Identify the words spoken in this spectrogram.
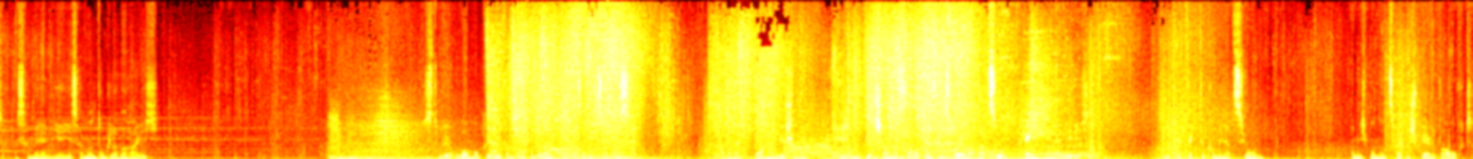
So, was haben wir denn hier? Hier ist irgendwo ein dunkler Bereich. Du der Obermuckel hier dunklen Bereich? Das sieht nicht so aus. Aber dein Ohren haben wir schon. Blitzschaden hast du auch. Jetzt gibt es Feuer noch dazu. Peng und erledigt. Die perfekte Kombination. Haben nicht mal unseren zweiten Speer gebraucht.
